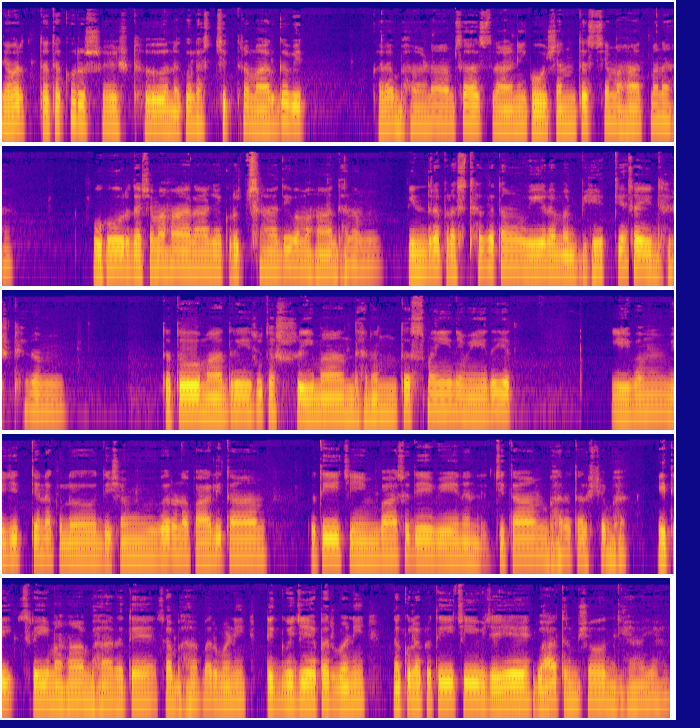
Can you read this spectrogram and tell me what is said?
न्यवर्तत कुरुश्रेष्ठो नकुलश्चित्रमार्गवित्। करभाणां सहस्राणि कोशन्तस्य महात्मनः। उहुर्दशमहाराजकृच्छ्रादिव महाधनम्। इन्द्रप्रस्थगतं वीरमभ्येत्य स युधिष्ठिरम् ततो माद्रीसुतः श्रीमान् धनं तस्मै निवेदयत्। एवं विजित्य नकुलो दिशं वरुणपालितां प्रतीचीं वासुदेवेन निर्जितां भरतर्षभ इति श्रीमहाभारते सभापर्वणि दिग्विजयपर्वणि नकुलप्रतीचीविजये द्वात्रिंशोऽध्यायः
